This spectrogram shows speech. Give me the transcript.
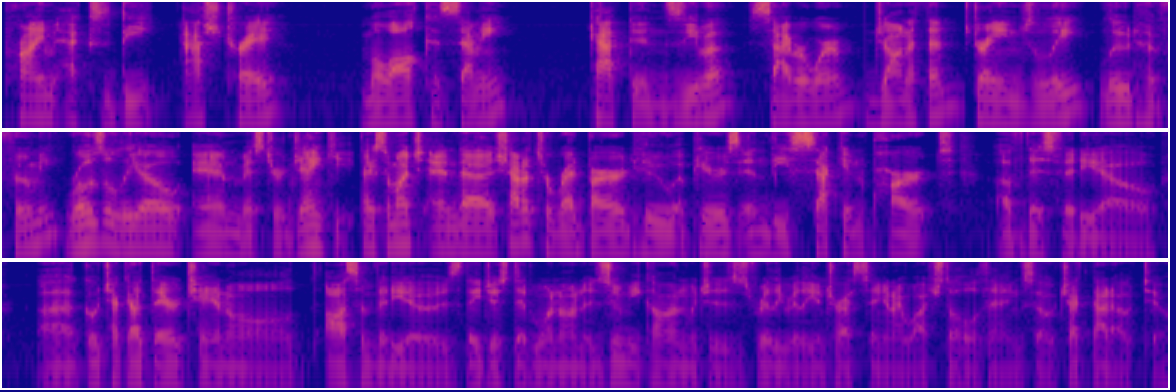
Prime XD, Ashtray, Moh Al Qassemi, Captain Zhiba, Cyberworm, Johnathon, Strange Lee, Lewd Hifumi, Rosaleo, and Mr. Janky. Thanks so much, and uh, shout out to Redbard who appears in the second part of this video. Uh, go check out their channel. Awesome videos. They just did one on AzumiCon, which is really, really interesting, and I watched the whole thing, so check that out too.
